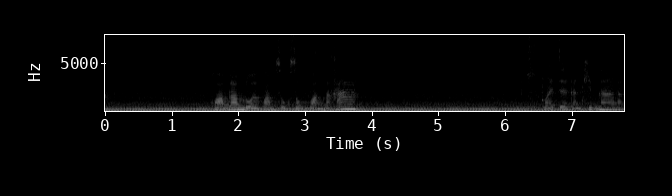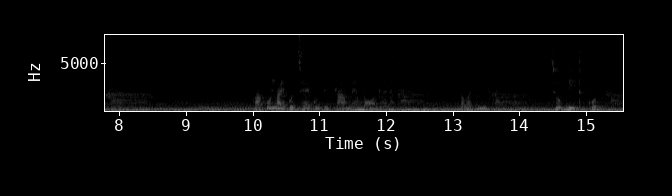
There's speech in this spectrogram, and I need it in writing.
ความร่ำรวยความสุขสมหวังนะคะ ไว้เจอกันคลิปหน้านะคะ ฝากกดไลค์ กดแชร์ กดติดตามแม่หมอด้วยนะคะ สวัสดีค่ะ โชคดีทุกคนค่ะ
